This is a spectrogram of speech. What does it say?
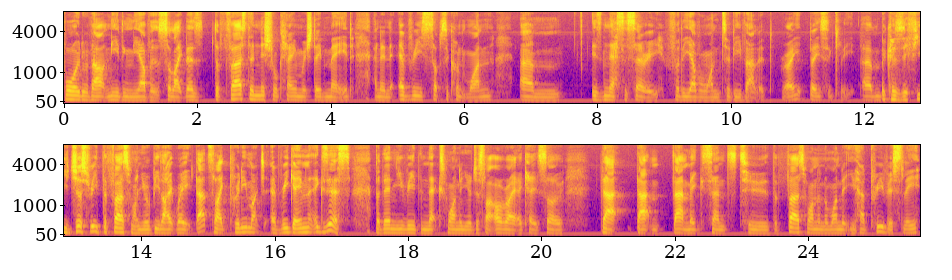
void without needing the others. So like there's the first initial claim which they've made, and then every subsequent one um, is necessary for the other one to be valid, right? Basically, um, because if you just read the first one, you'll be like, wait, that's like pretty much every game that exists. But then you read the next one, and you're just like, all right, okay, so that that that makes sense to the first one and the one that you had previously.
